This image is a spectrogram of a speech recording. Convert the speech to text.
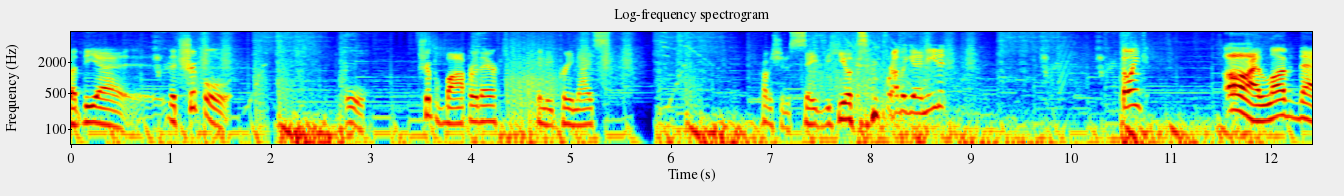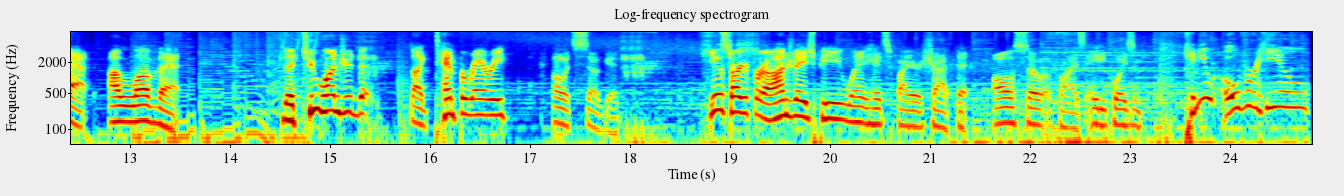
But the uh, the triple, ooh, triple bopper there can be pretty nice. Probably should have saved the heal because I'm probably gonna need it. Doink! Oh, I love that. I love that. The 200, like, temporary. Oh, it's so good. Heals target for 100 HP when it hits fire shot that also applies 80 poison. Can you overheal?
